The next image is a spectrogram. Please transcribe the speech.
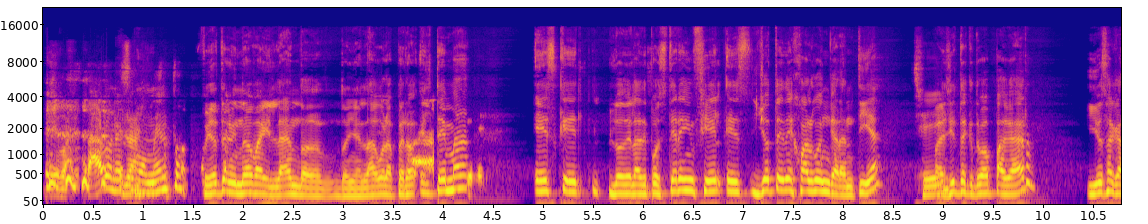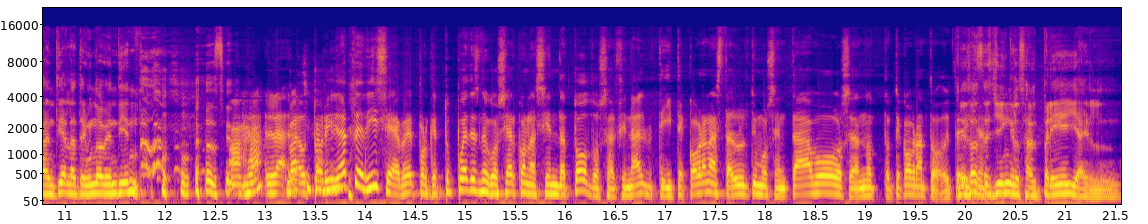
Devastado en ese momento. pues ya terminó bailando, doña Laura. Pero el tema es que lo de la depositaria infiel es yo te dejo algo en garantía Sí. para decirte que te voy a pagar y yo esa garantía la termino vendiendo. Ajá. La, autoridad te dice, a ver, porque tú puedes negociar con la hacienda todos, al final, te- y te cobran hasta el último centavo, o sea, no te cobran todo. y te les dicen- haces jingles al PRI y ahí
